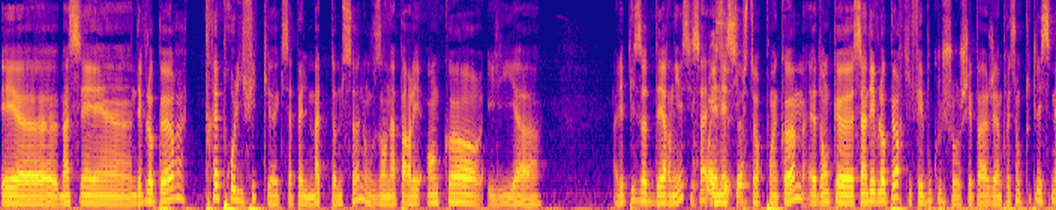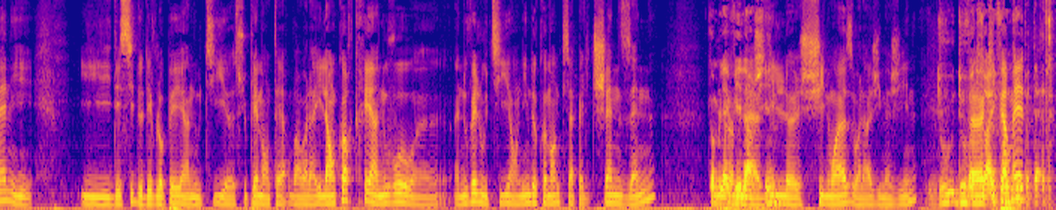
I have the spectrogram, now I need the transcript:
Et euh, bah, c'est un développeur très prolifique euh, qui s'appelle Matt Thompson. On vous en a parlé encore il y a à l'épisode dernier, c'est ça, nshipster.com. Donc euh, c'est un développeur qui fait beaucoup de choses. Je sais pas, j'ai l'impression que toutes les semaines il, il, décide de développer un outil supplémentaire. Ben voilà, il a encore créé un nouveau, un nouvel outil en ligne de commande qui s'appelle Shenzhen. Comme la ville en Chine. ville chinoise, voilà, j'imagine. D'où votre euh, qui permet peut-être.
